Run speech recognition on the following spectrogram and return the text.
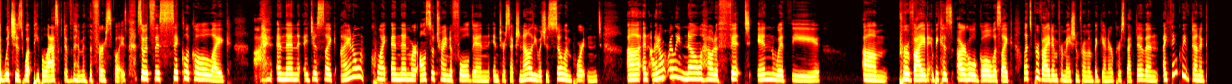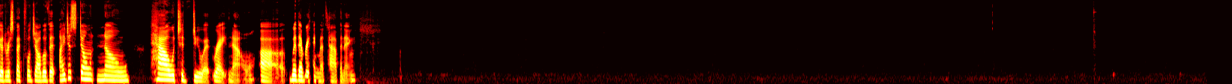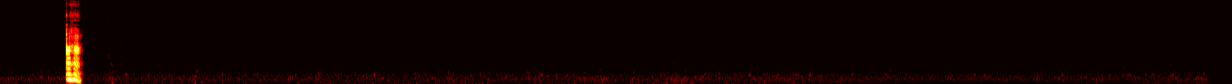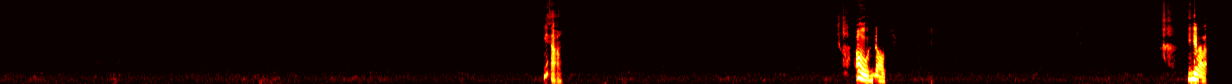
which is what people asked of them in the first place, so it's this cyclical, like, I and then it just, like, I don't quite and then we're also trying to fold in intersectionality, which is so important, uh, and I don't really know how to fit in with the, um, provide because our whole goal was like, "Let's provide information from a beginner perspective," and I think we've done a good respectful job of it, I just don't know how to do it right now, uh, with everything that's happening. Uh-huh. Yeah. Oh, no. Yeah.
